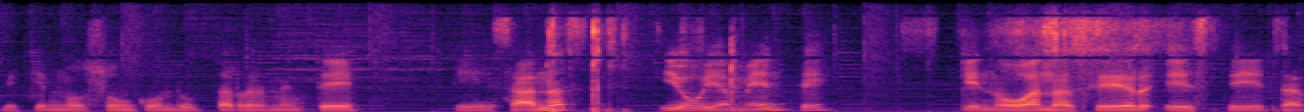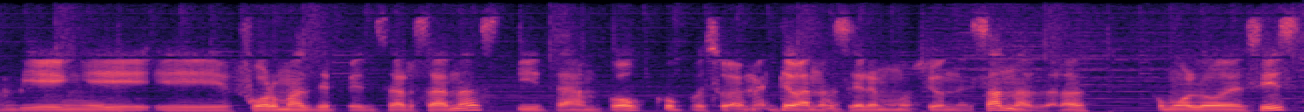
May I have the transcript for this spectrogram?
de que no son conductas realmente eh, sanas y obviamente que no van a ser este, también eh, eh, formas de pensar sanas y tampoco pues obviamente van a ser emociones sanas, ¿verdad? Como lo decís,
